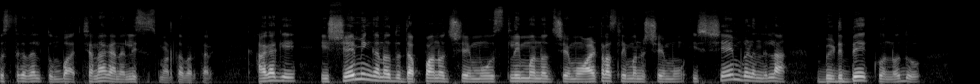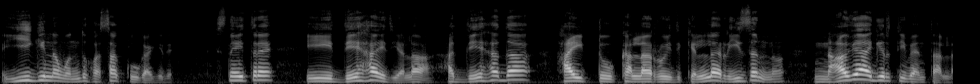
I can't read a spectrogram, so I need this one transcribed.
ಪುಸ್ತಕದಲ್ಲಿ ತುಂಬ ಚೆನ್ನಾಗಿ ಅನಾಲಿಸಿಸ್ ಮಾಡ್ತಾ ಬರ್ತಾರೆ. ಹಾಗಾಗಿ ಈ ಶೇಮಿಂಗ್ ಅನ್ನೋದು ದಪ್ಪ ಅನ್ನೋದು ಶೇಮು ಸ್ಲಿಮ್ ಅನ್ನೋದು ಶೇಮು ಅಲ್ಟ್ರಾ ಸ್ಲಿಮ್ ಅನ್ನೋದು ಶೇಮು ಈ ಶೇಮ್ಗಳನ್ನೆಲ್ಲ ಬಿಡಬೇಕು ಅನ್ನೋದು ಈಗಿನ ಒಂದು ಹೊಸ ಕೂಗಾಗಿದೆ. ಸ್ನೇಹಿತರೆ, ಈ ದೇಹ ಇದೆಯಲ್ಲ, ಆ ದೇಹದ ಹೈಟು ಕಲರು ಇದಕ್ಕೆಲ್ಲ ರೀಸನ್ನು ನಾವೇ ಆಗಿರ್ತೀವಿ ಅಂತ ಅಲ್ಲ.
